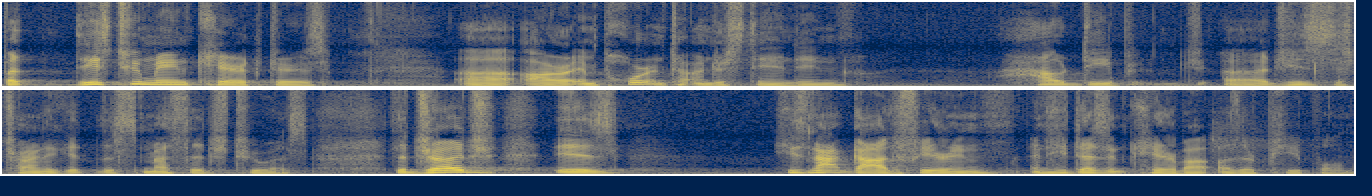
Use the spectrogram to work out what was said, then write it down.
But these two main characters uh, are important to understanding how deep uh, Jesus is trying to get this message to us. The judge is, he's not God fearing and he doesn't care about other people.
